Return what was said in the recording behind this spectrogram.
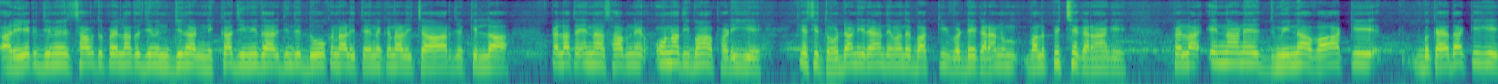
ਹਰੇਕ ਜਿਵੇਂ ਸਭ ਤੋਂ ਪਹਿਲਾਂ ਤਾਂ ਜਿਵੇਂ ਜਿਹਦਾ ਨਿੱਕਾ ਜ਼ਿਮੀਂਦਾਰ ਜਿੰਦੇ ਦੋ ਕਨਾਲੀ, ਤਿੰਨ ਕਨਾਲੀ, ਚਾਰ ਜਾਂ ਕਿੱਲਾ, ਪਹਿਲਾਂ ਤਾਂ ਇਹਨਾਂ ਸਭ ਨੇ ਉਹਨਾਂ ਦੀ ਬਾਹ ਫੜੀ ਏ ਕਿ ਅਸੀਂ ਤੁਹਾਡਾ ਨਹੀਂ ਰਹਿਣ ਦੇਵਾਂਗੇ, ਬਾਕੀ ਵੱਡੇ ਘਰਾਂ ਨੂੰ ਵੱਲ ਪਿੱਛੇ ਕਰਾਂਗੇ। ਪਹਿਲਾਂ ਇਹਨਾਂ ਨੇ ਜ਼ਮੀਨਾਂ ਵਾਹ ਕੇ ਬਕਾਇਦਾ ਕਿ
